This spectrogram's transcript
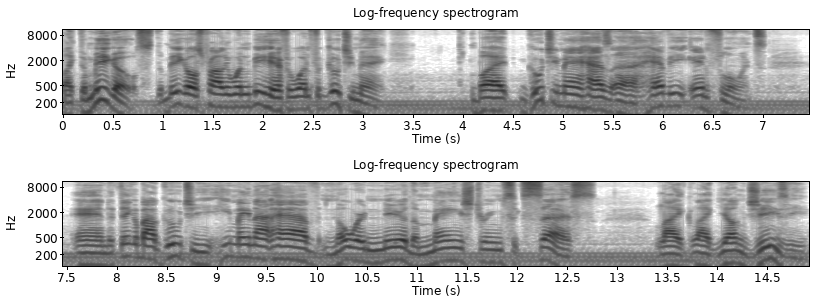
like the Migos. The Migos probably wouldn't be here if it wasn't for Gucci Mane. But Gucci Mane has a heavy influence. And the thing about Gucci, he may not have nowhere near the mainstream success like like Young Jeezy,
